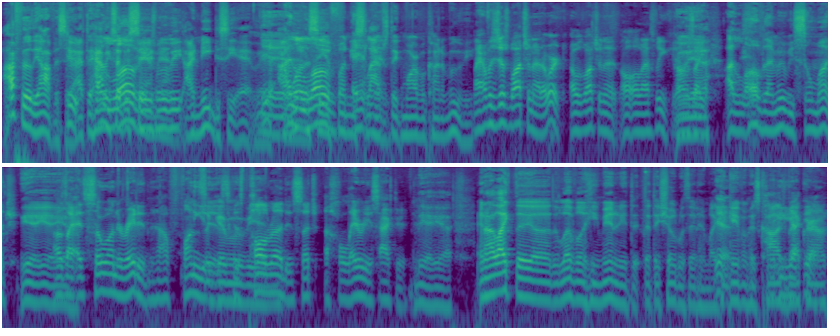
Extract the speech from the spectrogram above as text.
I feel the opposite. Dude, after having such a love serious Ant-Man. movie, I need to see Ant Man. Yeah, I, I want to see a funny Ant-Man. slapstick Marvel kind of movie. Like I was just watching that at work. I was watching it all, all last week. And I Oh, was yeah? like, I love that movie so much. Yeah, yeah. I was yeah. like, it's so underrated how funny It's it a is because Paul yeah. Rudd is such a hilarious actor. Yeah, yeah, and I like the uh, the level of humanity that, that they showed within him. Like Yeah. they gave him his college He got- background.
